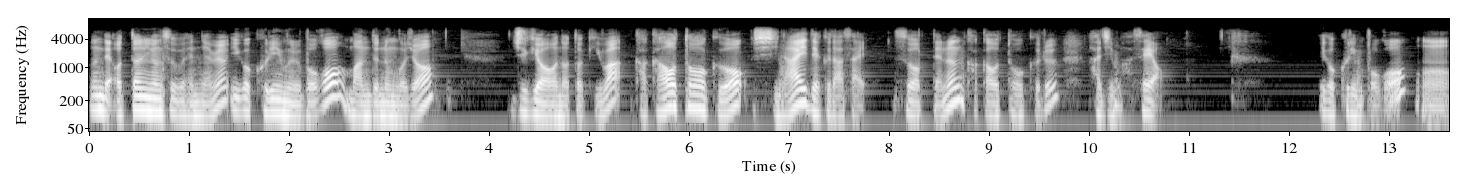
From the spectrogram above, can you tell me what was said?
근데 어떤 연습을 했냐면 이거 그림을 보고 만드는 거죠. 授業の時はカカオトークをしないでください. 수업 때는 카카오톡을 하지 마세요. 이거 그림 보고 어,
